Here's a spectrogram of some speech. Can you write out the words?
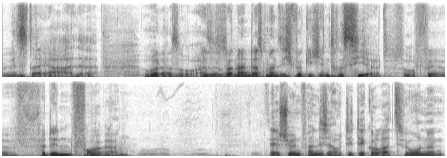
wisst ihr ja alle oder so. Also, sondern dass man sich wirklich interessiert, so für, für den Vorgang. Sehr schön fand ich auch die Dekorationen.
